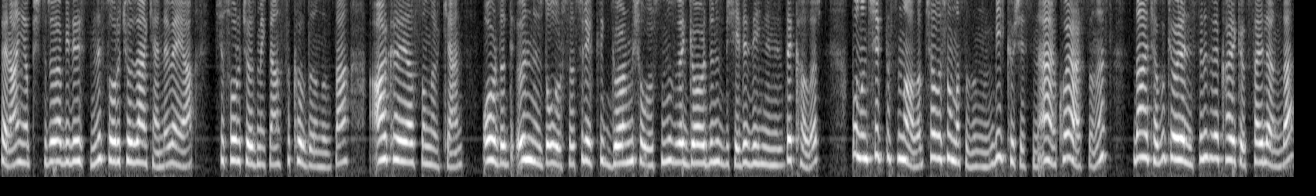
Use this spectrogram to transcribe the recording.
falan yapıştırabilirsiniz. Soru çözerken de veya işte soru çözmekten sıkıldığınızda arkaya yaslanırken orada önünüzde olursa sürekli görmüş olursunuz ve gördüğünüz bir şey de zihninizde kalır. Bunun çıktısını alıp çalışma masasının bir köşesine eğer koyarsanız daha çabuk öğrenirsiniz ve karekök sayılarını da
